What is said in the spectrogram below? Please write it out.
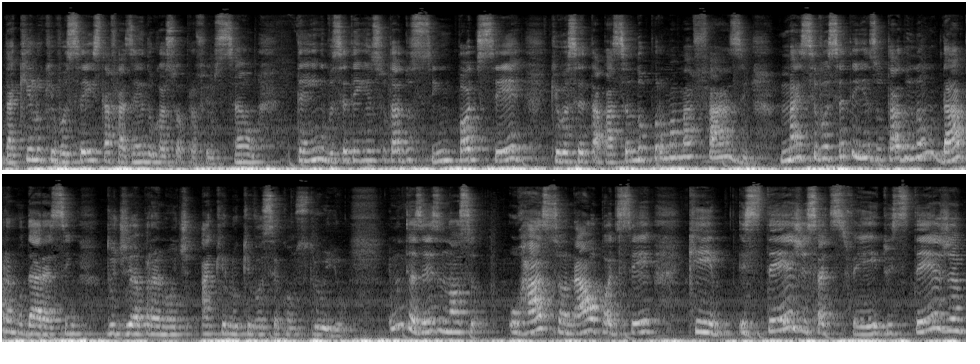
daquilo que você está fazendo com a sua profissão? Tem, você tem resultado sim. Pode ser que você está passando por uma má fase, mas se você tem resultado, não dá para mudar assim do dia para noite aquilo que você construiu. E muitas vezes o nosso o racional pode ser que esteja satisfeito, esteja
